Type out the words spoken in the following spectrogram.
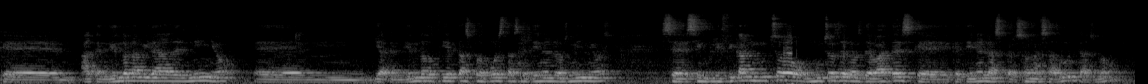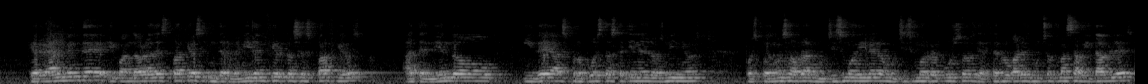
que atendiendo la mirada del niño eh, y atendiendo ciertas propuestas que tienen los niños, se simplifican mucho muchos de los debates que, que tienen las personas adultas, ¿no? Que realmente, y cuando habla de espacios, intervenir en ciertos espacios, atendiendo ideas, propuestas que tienen los niños, pues podemos ahorrar muchísimo dinero, muchísimos recursos y hacer lugares mucho más habitables,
